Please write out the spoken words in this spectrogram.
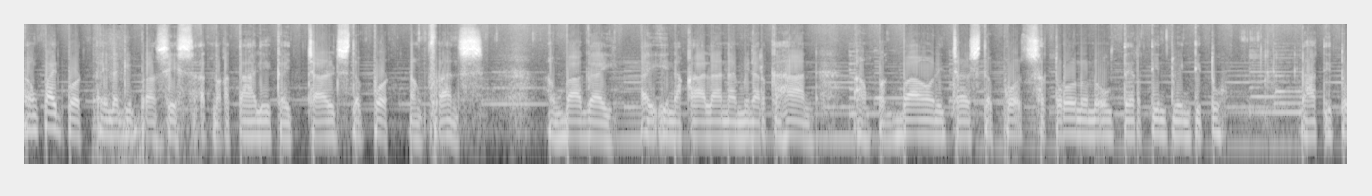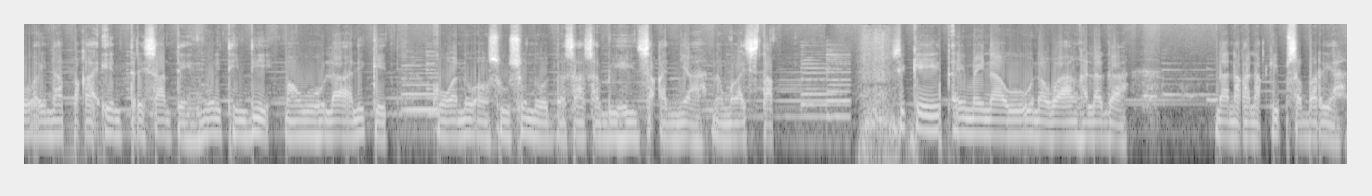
Ang Prideport ay naging Pranses at nakatali kay Charles IV ng France. Ang bagay ay inakala na minarkahan ang pagbangon ni Charles IV sa trono noong 1322. Lahat ito ay napaka-interesante ngunit hindi mahuhulaan ni Kate kung ano ang susunod na sasabihin sa kanya ng mga staff. Si Kate ay may nauunawa ang halaga na nakalakip sa barya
